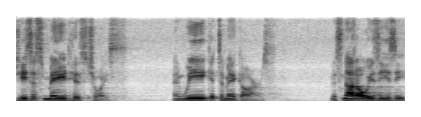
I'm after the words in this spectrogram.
Jesus made his choice, and we get to make ours. It's not always easy.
